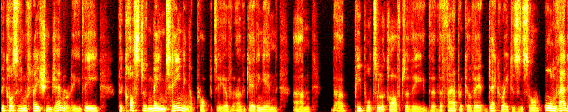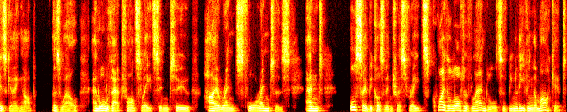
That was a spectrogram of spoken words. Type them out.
because of inflation generally, the the cost of maintaining a property of of getting in um, uh, people to look after the, the the fabric of it, decorators and so on, all of that is going up as well. And all of that translates into higher rents for renters. And also because of interest rates, quite a lot of landlords have been leaving the market.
